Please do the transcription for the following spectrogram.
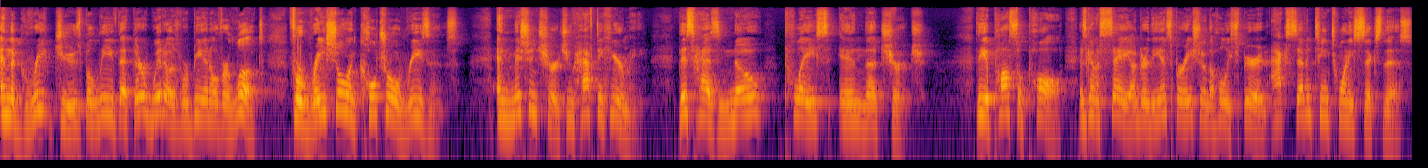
And the Greek Jews believed that their widows were being overlooked for racial and cultural reasons. And Mission Church, you have to hear me. This has no place in the church. The Apostle Paul is going to say, under the inspiration of the Holy Spirit in Acts 17 26, this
